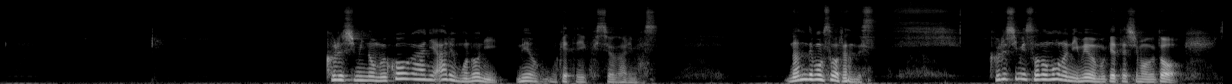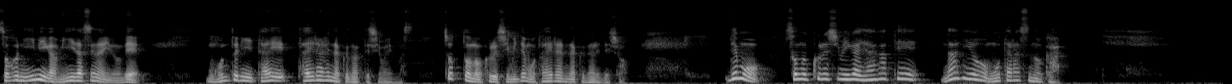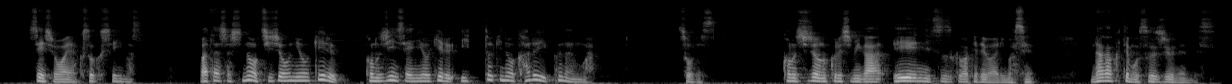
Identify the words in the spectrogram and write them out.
苦しみの向こう側にあるものに目を向けていく必要があります。何でもそうなんです。苦しみそのものに目を向けてしまうと、そこに意味が見出せないので、もう本当に耐え耐えられなくなってしまいます。ちょっとの苦しみでも耐えられなくなるでしょう。でも、その苦しみがやがて何をもたらすのか、聖書は約束しています。私たちの地上における、この人生における一時の軽い苦難は、そうです。この地上の苦しみが永遠に続くわけではありません。長くても数十年です。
